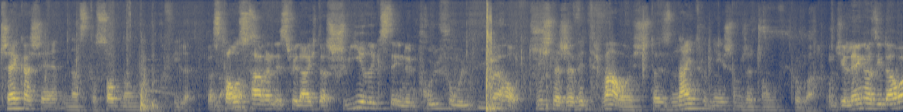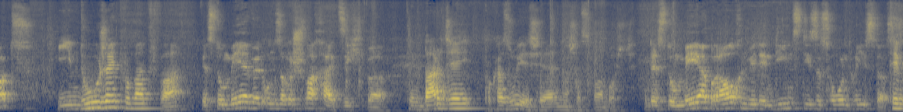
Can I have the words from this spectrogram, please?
czeka się na stosowną chwilę. Das. Ausharren ist vielleicht das Schwierigste in den Prüfungen überhaupt. Myślę, że wytrwałość to jest najtrudniejszą rzeczą w próbach. Und je länger sie dauert, I im dłużej próba trwa, desto mehr wird unsere Schwachheit sichtbar. Tym bardziej pokazuje się nasza słabość. Desto mehr brauchen wir den Dienst dieses hohen Priesters. Tym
